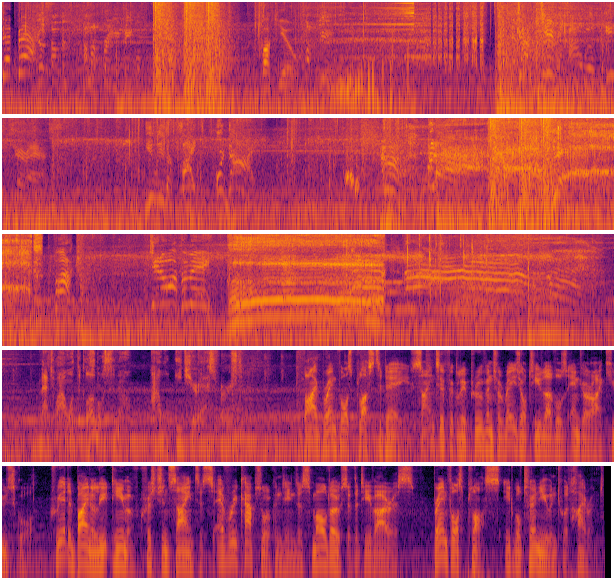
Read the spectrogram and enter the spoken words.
Step back! You know something? I'm not afraid of you people. Fuck you. Fuck you! God damn it! I will eat your ass! You either fight or die! Fuck! Get off of me! That's why I want the globalists to know. I will eat your ass first. Buy Brainforce Plus today, scientifically proven to raise your T levels and your IQ score. Created by an elite team of Christian scientists, every capsule contains a small dose of the T virus. Brainforce Plus, it will turn you into a tyrant.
